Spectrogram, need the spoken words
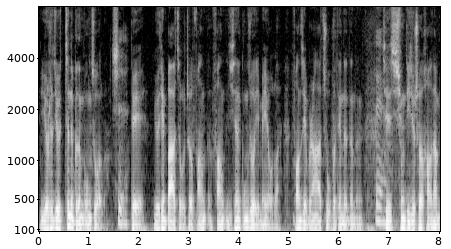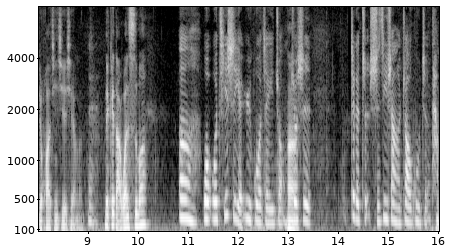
有时候就真的不能工作了。是，对，有一天爸走之后，房房以前的工作也没有了，房子也不让他住，或等等等等。对，这些兄弟就说好，那我们就划清界限了。对，那可以打官司吗？嗯，我我其实也遇过这一种，就是。这个这实际上的照顾者，他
